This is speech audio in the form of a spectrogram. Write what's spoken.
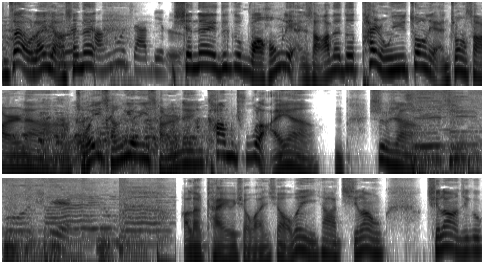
你在我来讲，现在现在这个网红脸啥的都太容易撞脸撞衫了，左一层右一层的，看不出来呀，嗯，是不是啊？好了，开一个小玩笑，问一下齐浪，齐浪，这个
